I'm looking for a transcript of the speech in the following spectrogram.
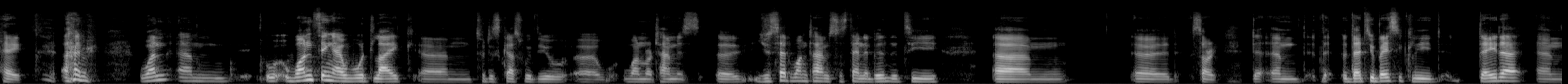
hey, one um, one thing I would like um, to discuss with you uh, one more time is uh, you said one time sustainability. Um, uh, sorry, um, th that you basically data and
